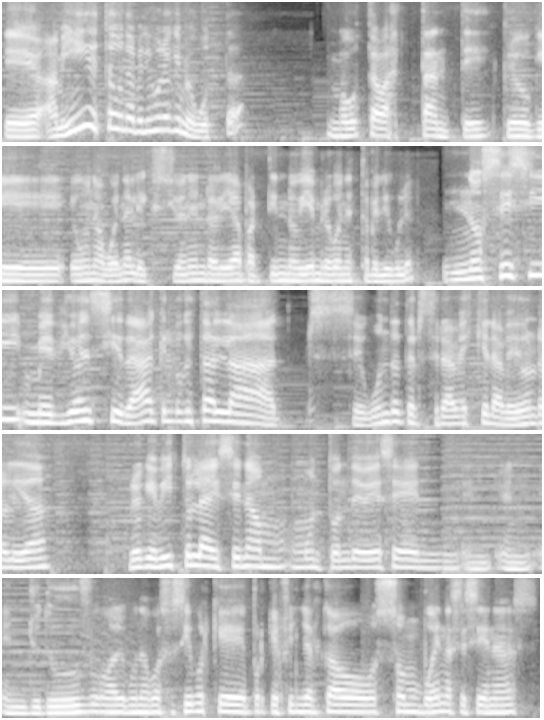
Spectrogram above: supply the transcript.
Eh, a mí esta es una película que me gusta. Me gusta bastante. Creo que es una buena elección en realidad partir noviembre con esta película. No sé si me dio ansiedad. Creo que esta es la segunda o tercera vez que la veo en realidad. Creo que he visto la escena un montón de veces en, YouTube o alguna cosa así porque, porque al fin y al cabo son buenas escenas.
